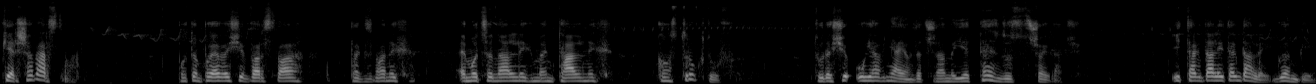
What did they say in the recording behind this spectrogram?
pierwsza warstwa. Potem pojawia się warstwa tak zwanych emocjonalnych, mentalnych konstruktów, które się ujawniają. Zaczynamy je też dostrzegać. I tak dalej, i tak dalej, głębiej.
